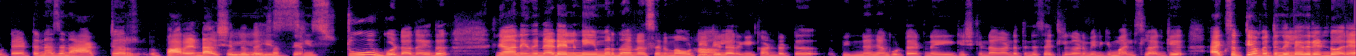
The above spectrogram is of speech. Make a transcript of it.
കുട്ടേട്ടൻ ആസ് എൻ ആക്ടർ പറയേണ്ട ആവശ്യമില്ലല്ലോ. ഹിസ് ഹിസ് ടു ഗുഡ് അതായത് ഞാൻ ഇതിനിടയിൽ നെയ്മർ എന്ന് പറഞ്ഞ സിനിമ ഒ ടി ടിയിൽ ഇറങ്ങി കണ്ടിട്ട് പിന്നെ ഞാൻ കുട്ടേട്ടനെ ഈ കിഷ്കിണ്ടാകാണ്ടത്തിന്റെ സെറ്റിൽ കാണുമ്പോൾ എനിക്ക് മനസ്സിലാവും എനിക്ക് ആക്സെപ്റ്റ് ചെയ്യാൻ പറ്റുന്നില്ല ഇത് രണ്ടും ഒരേ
